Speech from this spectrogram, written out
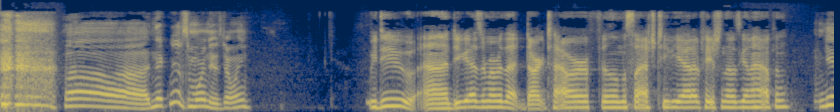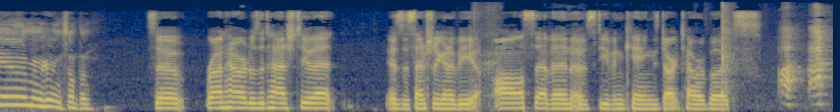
Uh, Nick, we have some more news, don't we? We do. Uh, do you guys remember that Dark Tower film slash TV adaptation that was going to happen? Yeah, I remember hearing something. So Ron Howard was attached to it. It was essentially going to be all seven of Stephen King's Dark Tower books.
